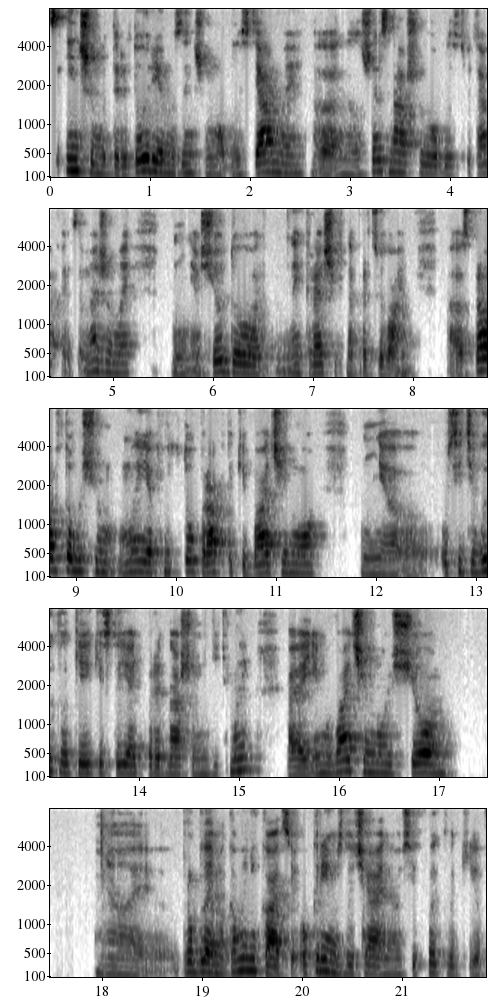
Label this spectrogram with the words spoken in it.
з іншими територіями, з іншими областями, е, не лише з нашою областю, так й за межами щодо найкращих напрацювань. Е, Справа в тому, що ми, як ніхто, практики бачимо е, усі ті виклики, які стоять перед нашими дітьми, і ми бачимо, що проблема комунікації, окрім звичайно всіх викликів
